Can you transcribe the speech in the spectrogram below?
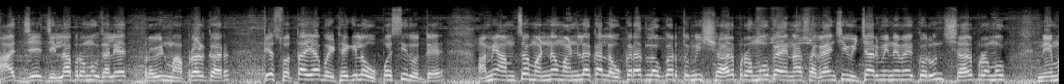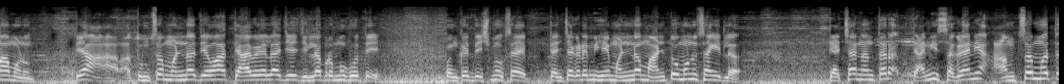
आज जे जिल्हा प्रमुख झाले आहेत प्रवीण महाप्रळकर ते स्वतः या बैठकीला उपस्थित होते. आम्ही आमचं म्हणणं मांडलं का लवकरात लवकर तुम्ही शहर प्रमुख आहे ना सगळ्यांशी विचारविनिमय करून शहर प्रमुख नेमा म्हणून. ते तुमचं म्हणणं जेव्हा त्यावेळेला जे जिल्हा प्रमुख होते पंकज देशमुख साहेब त्यांच्याकडे मी हे म्हणणं मांडतो म्हणून सांगितलं. त्याच्यानंतर त्यांनी सगळ्यांनी आमचं मत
